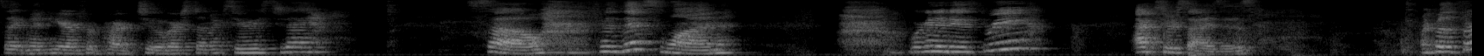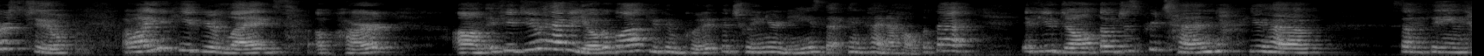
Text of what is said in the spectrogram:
segment here for part two of our stomach series today. So for this one, we're gonna do three exercises. And for the first two, I want you to keep your legs apart. Um, if you do have a yoga block, you can put it between your knees. That can kind of help with that. If you don't, though, just pretend you have something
